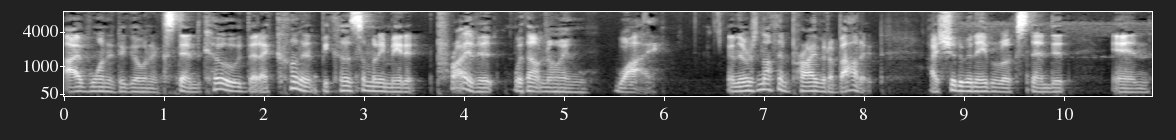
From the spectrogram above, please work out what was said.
I've wanted to go and extend code that I couldn't because somebody made it private without knowing why. And there was nothing private about it. I should have been able to extend it and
